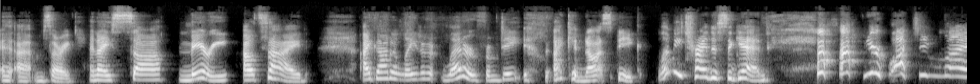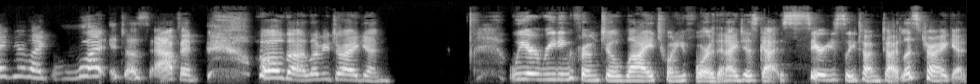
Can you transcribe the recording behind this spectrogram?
uh, I'm sorry, and I saw Mary outside. I got a later letter from date. I cannot speak. Let me try this again. you're watching live. You're like, what? It just happened. Hold on. Let me try again. We are reading from July 24th, and I just got seriously tongue tied. Let's try again.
